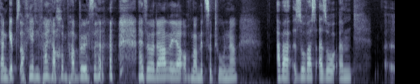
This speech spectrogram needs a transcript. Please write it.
dann gibt es auf jeden Fall auch ein paar Böse. Also da haben wir ja auch immer mit zu tun, ne? Aber sowas, also ähm, äh,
